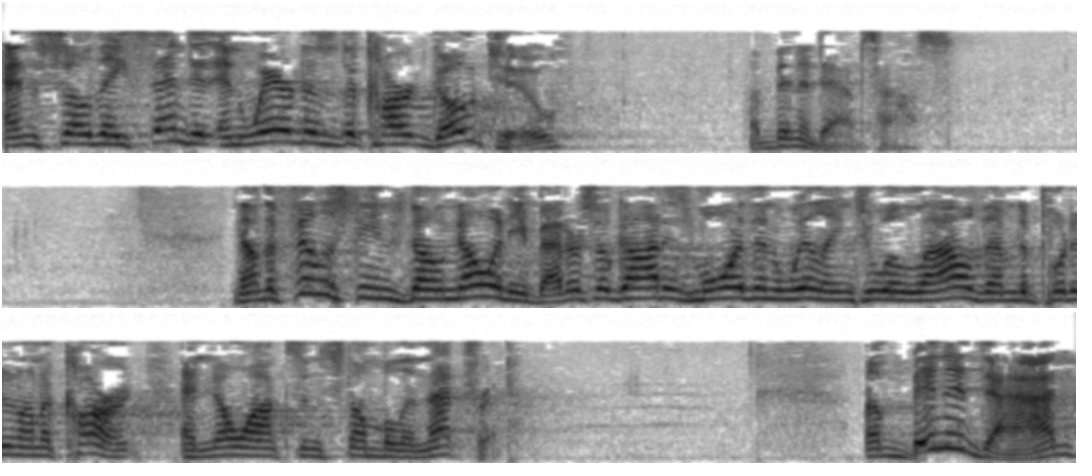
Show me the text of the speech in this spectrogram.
And so they send it, and where does the cart go to? Abinadab's house. Now the Philistines don't know any better, so God is more than willing to allow them to put it on a cart and no oxen stumble in that trip. Abinadab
